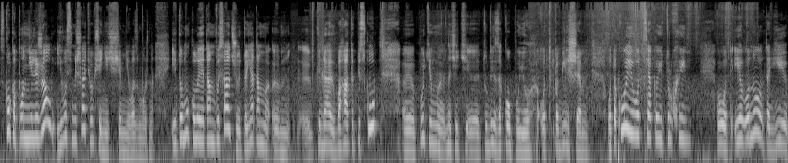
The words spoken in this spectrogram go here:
сколько б он не лежав, його смішати взагалі ні з чим невозможно. І тому, коли я там висаджую, то я там ем, е, кидаю багато піску, е, потім е, значить, е, туди закопую от побільше отакої от всякої трухи. От, і воно тоді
